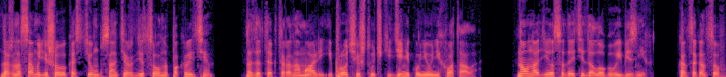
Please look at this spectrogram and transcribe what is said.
Даже на самый дешевый костюм с антирадиационным покрытием, на детектор аномалий и прочие штучки денег у него не хватало. Но он надеялся дойти до логова и без них. В конце концов,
